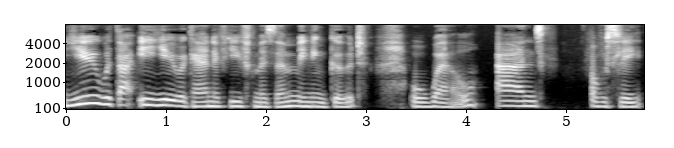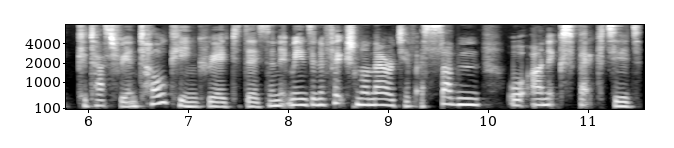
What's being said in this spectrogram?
You with that EU again of euphemism, meaning good or well, and obviously catastrophe. And Tolkien created this, and it means in a fictional narrative, a sudden or unexpected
